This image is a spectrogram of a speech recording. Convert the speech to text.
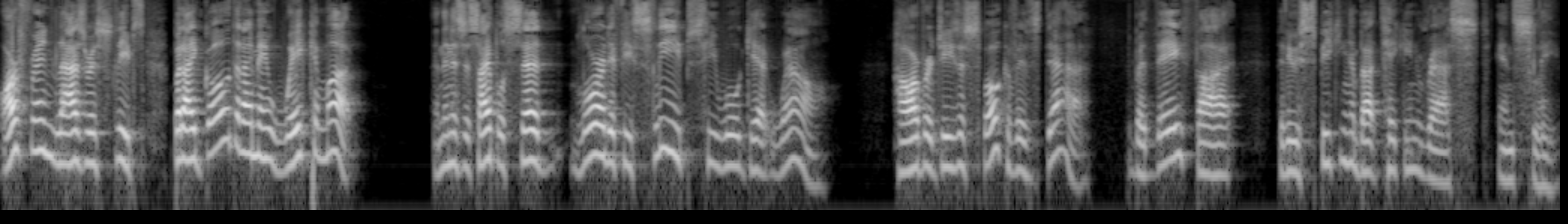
Our friend Lazarus sleeps, but I go that I may wake him up. And then his disciples said, Lord, if he sleeps, he will get well. However, Jesus spoke of his death but they thought that he was speaking about taking rest and sleep.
